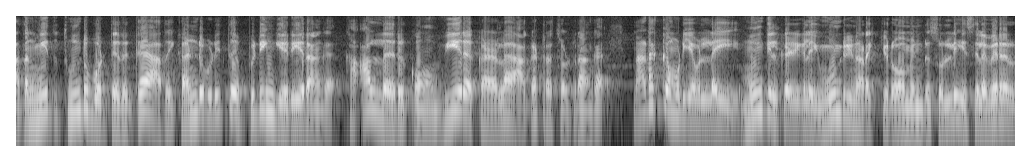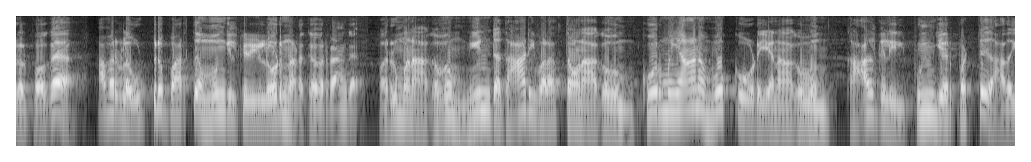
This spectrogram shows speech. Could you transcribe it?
அதன் மீது துண்டு போட்டு இருக்க அதை கண்டுபிடித்து பிடுங்கி எறியறாங்க. காலில் இருக்கும் வீர கழலை அகற்ற சொல்றாங்க. நடக்க முடியவில்லை மூங்கில் கழிகளை ஊன்றி நடக்கிறோம் என்று சொல்லி சில வீரர்கள் போக அவர்களை உற்று பார்த்து மூங்கில் கிழிகளோடு நடக்க வர்றாங்க. உடையவனாகவும் நீண்ட தாடி வளர்த்தவனாகவும் கூர்மையான மூக்கு உடையனாகவும் கால்களில் புண் ஏற்பட்டு அதை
